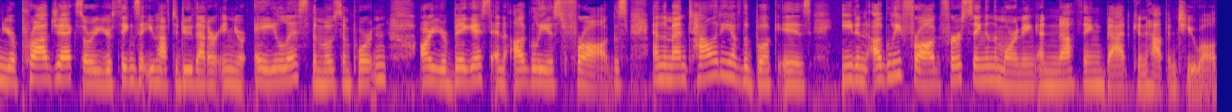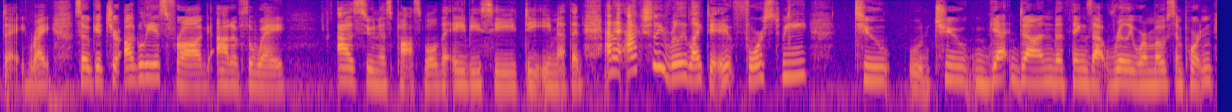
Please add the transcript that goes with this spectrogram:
your projects or your things that you have to do that are in your A list, the most important, are your biggest and ugliest frogs. And the mentality of the book is eat an ugly frog first thing in the morning and nothing bad can happen to you all day, right? So get your ugliest frog out of the way as soon as possible, the ABCDE method. And I actually really liked it. It forced me to to get done the things that really were most important.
